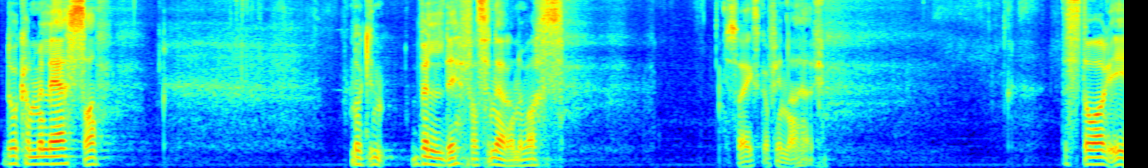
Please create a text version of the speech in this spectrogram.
da kan vi lese noen veldig fascinerende vers som jeg skal finne her. Det står i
